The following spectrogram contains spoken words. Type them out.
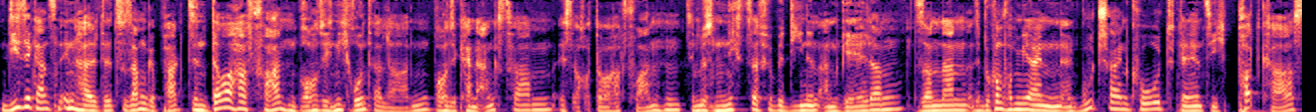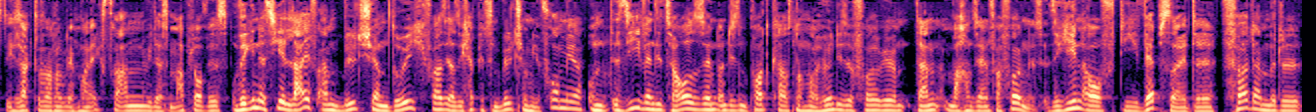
diese ganzen Inhalte zusammengepackt, sind dauerhaft vorhanden, brauchen sich nicht runterladen, brauchen Sie keine Angst haben, ist auch dauerhaft vorhanden. Sie müssen nichts dafür bedienen an Geldern, sondern Sie bekommen von mir einen Gutscheincode, der nennt sich Podcast. Ich sage das auch noch gleich mal extra an, wie das im Ablauf ist. Und wir gehen das hier live am Bildschirm durch quasi. Also ich habe jetzt einen Bildschirm hier vor mir und Sie, wenn Sie zu Hause sind und diesen Podcast nochmal hören, diese Folge, dann machen Sie einfach Folgendes. Sie gehen auf die Webseite Fördermittel-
